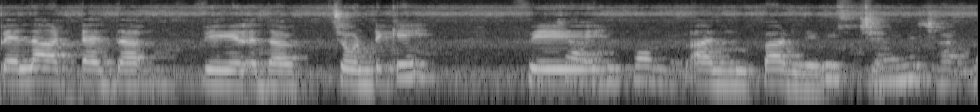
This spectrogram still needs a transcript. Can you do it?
ਪਹਿਲਾਂ ਆਟਾ ਇਦਾਂ ਫੇਰ ਇਦਾਂ ਚੁੰਡ ਕੇ ਫੇਰ ਆਲੂ ਭਰ ਲਏ। ਵਿੱਚ। ਇਹਨੂੰ ਛੱਡ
